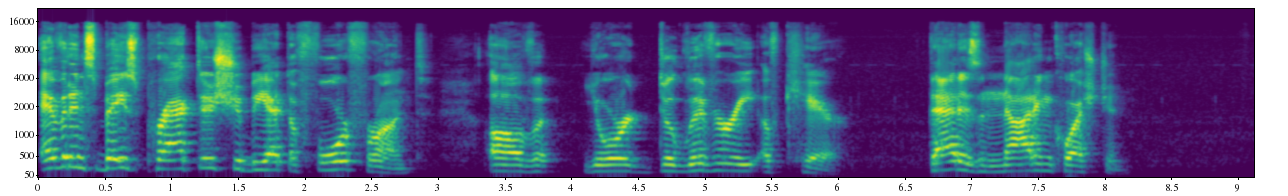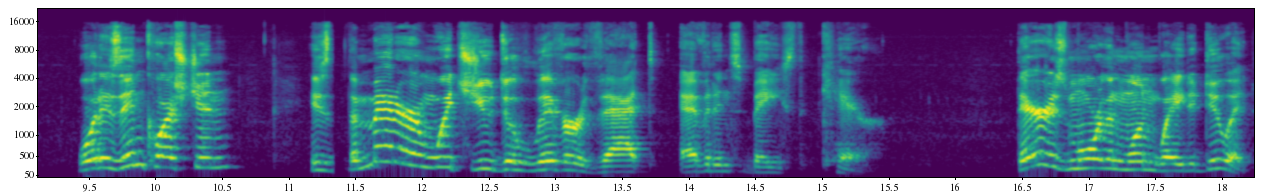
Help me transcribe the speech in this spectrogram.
Evidence-based practice should be at the forefront of your delivery of care. That is not in question. What is in question is the manner in which you deliver that evidence-based care. There is more than one way to do it.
